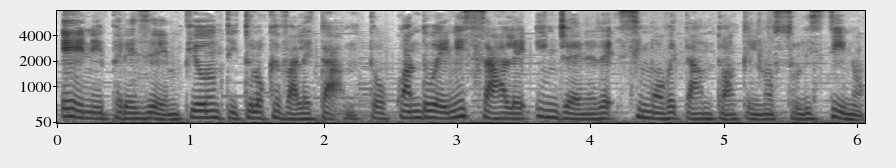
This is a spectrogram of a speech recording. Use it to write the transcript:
Eni, per esempio, è un titolo che vale tanto. Quando Eni sale, in genere si muove tanto anche il nostro listino.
